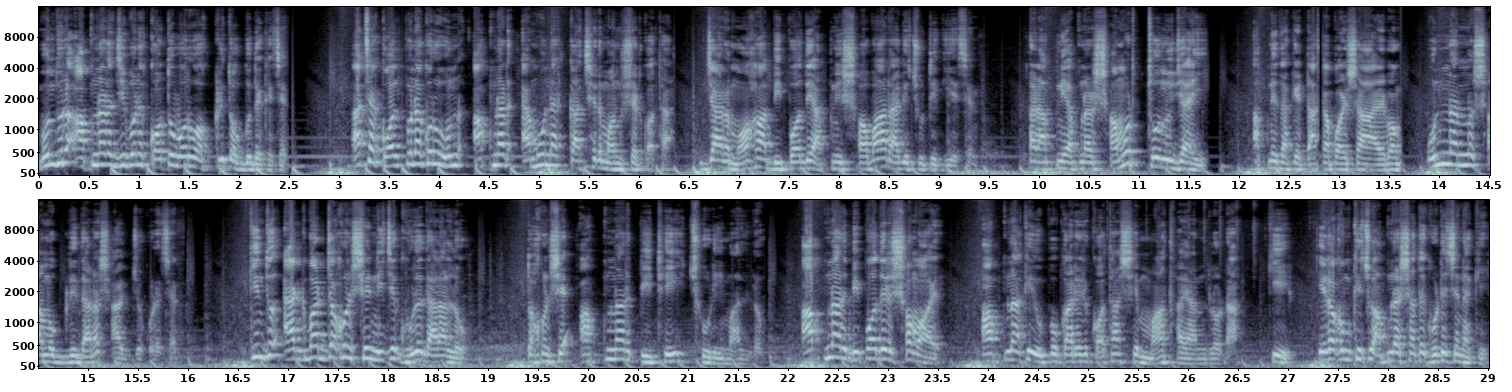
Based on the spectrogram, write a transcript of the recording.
বন্ধুরা, আপনারা জীবনে কত বড় অকৃতজ্ঞ দেখেছেন? আচ্ছা কল্পনা করুন, আপনার এমন এক কাছের মানুষের কথা, যার মহা বিপদে আপনি সবার আগে ছুটে গিয়েছেন। আর আপনি আপনার সামর্থ্য অনুযায়ী আপনি তাকে টাকা, পয়সা এবং অন্যান্য সামগ্রী দ্বারা সাহায্য করেছেন। কিন্তু একবার যখন সে নিজে ঘুরে দাঁড়াল, তখন সে আপনার পিঠেই ছুরি মারল। আপনার বিপদের সময় আপনাকে উপকারের কথা সে মাথায় আনলো না। কি, এরকম কিছু আপনার সাথে ঘটেছে নাকি?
